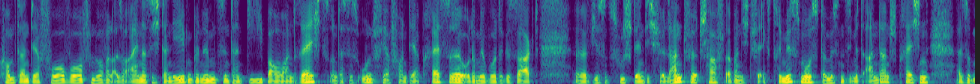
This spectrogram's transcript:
kommt dann der Vorwurf, nur weil also einer sich daneben benimmt, sind dann die Bauern rechts und das ist unfair von der Presse oder mir wurde gesagt, äh, wir sind zuständig für Landwirtschaft, aber nicht für Extremismus, da müssen sie mit anderen sprechen. Also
